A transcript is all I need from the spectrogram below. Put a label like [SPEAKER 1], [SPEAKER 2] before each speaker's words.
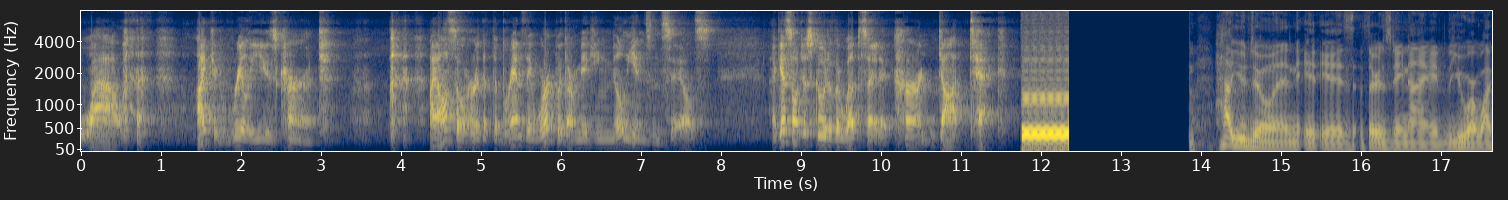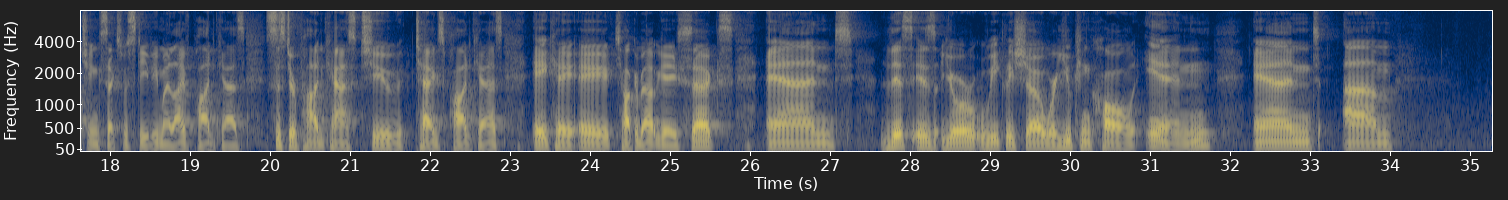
[SPEAKER 1] Wow, I could really use Current. I also heard that the brands they work with are making millions in sales. I guess I'll just go to their website at current.tech.
[SPEAKER 2] How you doing? It is Thursday night. You are watching Sex with Stevie, my live podcast, sister podcast to Tags Podcast, aka Talk About Gay Sex. And this is your weekly show where you can call in and um,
